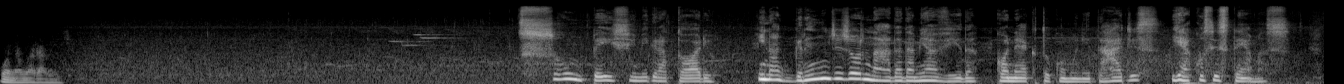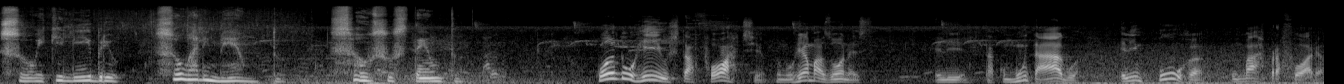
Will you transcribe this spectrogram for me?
una maravilla. Sou um peixe migratório e na grande jornada da minha vida conecto comunidades e ecossistemas. Sou equilíbrio, sou alimento, sou sustento. Quando o rio está forte, no rio Amazonas, ele está com muita água, ele empurra o mar para fora.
